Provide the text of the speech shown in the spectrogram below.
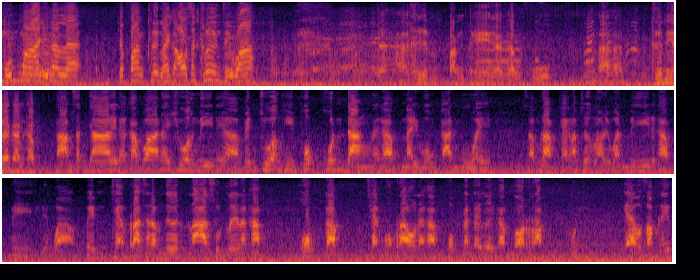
หมุนไปหมุนมาอยู่นั่นแหละ จะฟังคลื่นไหนก็เอาสักคลื่นสิวะ จะหาขึ้นฟังเพลงอะครับครูอ่าคืนนี้แล้วกันครับ ตามสัญญาเลยนะครับว่าในช่วงนี้เนี่ยเป็นช่วงที่พบคนดังนะครับในวงการมวยสำหรับแขกรับเชิญของเราในวันนี้นะครับ นี่เรียกว่าเป็นแชมป์ราชดำเนินล่าสุดเลยนะครับ พบกับแชมป์ของเรานะครับ พบกันได้เลยครับต้อนรับคุณแก้วสำลิด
